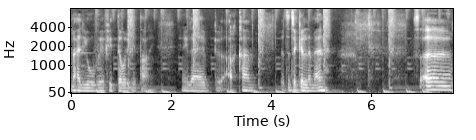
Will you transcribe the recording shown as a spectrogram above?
مع اليوفي في الدوري الإيطالي. يعني لاعب أرقام تتكلم عنه. آه،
